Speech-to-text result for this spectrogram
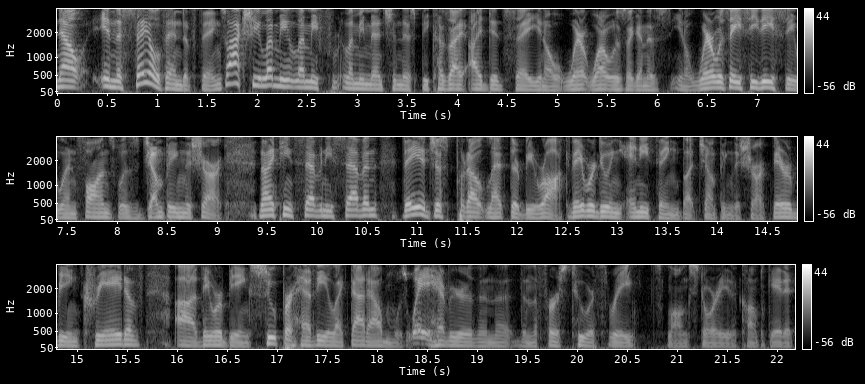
now, in the sales end of things, actually, let me let me let me mention this because I, I did say, you know, where what was I going to, you know, where was ACDC when Fonz was jumping the shark? 1977, they had just put out Let There Be Rock. They were doing anything but jumping the shark. They were being creative. Uh, they were being super heavy. Like that album was way heavier than the than the first two or three. It's a long story, complicated,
